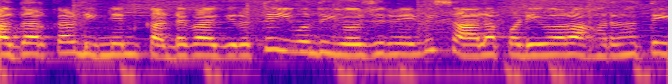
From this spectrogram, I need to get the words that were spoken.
ಆಧಾರ್ ಕಾರ್ಡ್ ಇನ್ನೇನು ಕಡ್ಡಾಯವಾಗಿರುತ್ತೆ. ಈ ಒಂದು ಯೋಜನೆಯಲ್ಲಿ ಸಾಲ ಪಡೆಯುವವರ ಅರ್ಹತೆ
